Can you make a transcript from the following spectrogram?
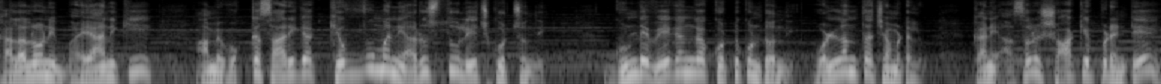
కలలోని భయానికి ఆమె ఒక్కసారిగా కెవ్వుమని అరుస్తూ లేచి కూర్చుంది. గుండె వేగంగా కొట్టుకుంటోంది ఒళ్ళంతా చెమటలు. కాని అసలు షాక్ ఎప్పుడంటే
